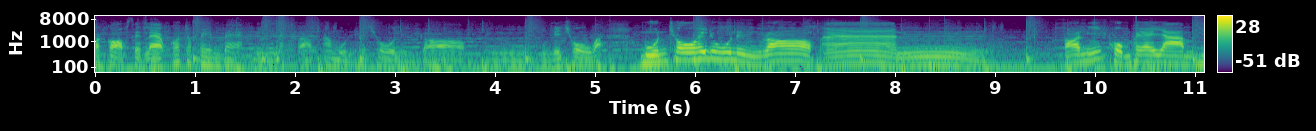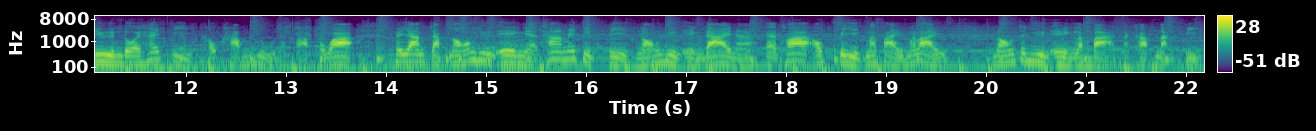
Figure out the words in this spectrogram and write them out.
ประกอบเสร็จแล้วก็จะเป็นแบบนี้นะครับอะหมุนให้โชว์หนึ่งรอบนี่หมุนให้โชว์ว่ะ หมุนโชว์ให้ดูหนึ่งรอบอ่านี่ตอนนี้ผมพยายามยืนโดยให้ปีกเขาค้ำอยู่นะครับ เพราะว่าพยายามจับน้องยืนเองเนี่ยถ้าไม่ติดปีกน้องยืนเองได้นะ แต่ถ้าเอาปีกมาใส่เมื่อไหร่ น้องจะยืนเองลำบากนะครับ หนักปีก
